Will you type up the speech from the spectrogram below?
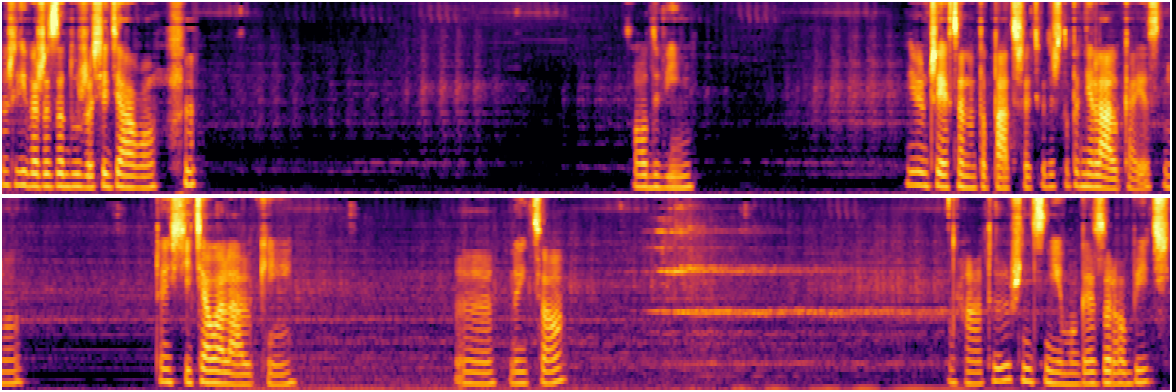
Możliwe, że za dużo się działo. Odwiń. Nie wiem, czy ja chcę na to patrzeć, chociaż to pewnie lalka jest, no. Części ciała lalki. Yy, no i co? Aha, tu już nic nie mogę zrobić.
